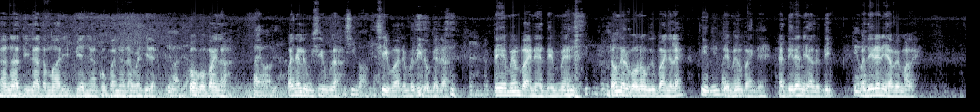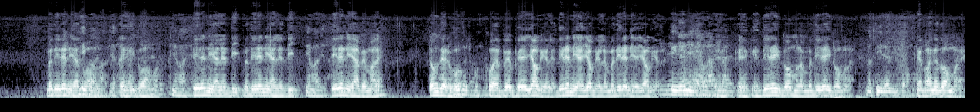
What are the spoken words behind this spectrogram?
ဒါနတိလသမာဓိပညာကိုယ်ပိုင်တာဒါပဲရှိတယ်တင်ပါဗျာကိုယ့်ကိုယ်ပိုင်လားပိုင်ပါဗျာပိုင်တဲ့လူမရှိဘူးလားရှိပါဗျာရှိပါတယ်မသိလို့ကြက်တာတေမင်းပိုင်တယ်တေမင်း30ဘုံလုံးဘူးပိုင်တယ်လေသိပြီပိုတေင်မင်းပိုင်တယ်အဲသေးတဲ့နေရာလို့သိတင်မပါသေးတဲ့နေရာပဲမှာလဲမသေးတဲ့နေရာသွားအဲဟိတ်သွားမှာတင်ပါဗျာသေးတဲ့နေရာလည်းသိမသေးတဲ့နေရာလည်းသိတင်ပါဗျာသေးတဲ့နေရာပဲမှာလဲ 30ဘုံခေါ်ဘယ်ဘယ်ရောက်နေရလဲသေးတဲ့နေရာရောက်နေလားမသေးတဲ့နေရာရောက်နေရလားသိတဲ့နေရာပါကဲကဲကဲသေးတဲ့သွားမလားမသေးတဲ့သွားမလားမသိတဲ့ဒီတော့ကဲဘာနဲ့သွားမလဲ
